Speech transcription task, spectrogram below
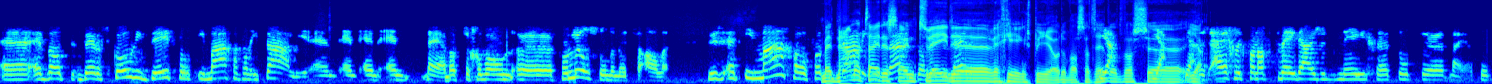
Eh, en wat Berlusconi deed voor het imago van Italië. En, en, en, en nou ja, dat ze gewoon eh voor lul stonden met z'n allen. Dus het imago van Met name tijdens zijn tweede regeringsperiode was dat, hè? Ja, Dat was, eh, ja, ja, ja, dus eigenlijk vanaf 2009 tot, nou ja, tot,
